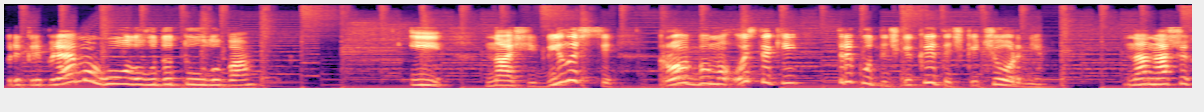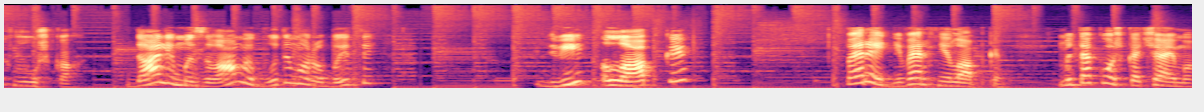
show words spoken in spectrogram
прикріпляємо голову до тулуба. І нашій білочці робимо ось такі трикутнички, китички чорні на наших вушках. Далі ми з вами будемо робити дві лапки, передні, верхні лапки. Ми також качаємо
